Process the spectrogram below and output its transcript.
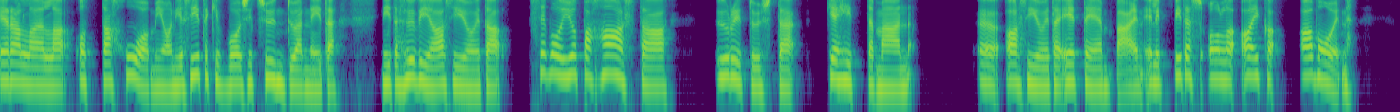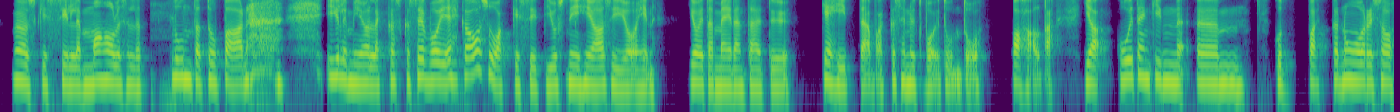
eräänlailla ottaa huomioon. Ja siitäkin voi sitten syntyä niitä, niitä hyviä asioita. Se voi jopa haastaa yritystä kehittämään ö, asioita eteenpäin. Eli pitäisi olla aika avoin myöskin sille mahdolliselle luntatupaan ilmiölle, koska se voi ehkä osuakin sitten just niihin asioihin, joita meidän täytyy kehittää, vaikka se nyt voi tuntua pahalta. Ja kuitenkin, kun vaikka nuoriso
